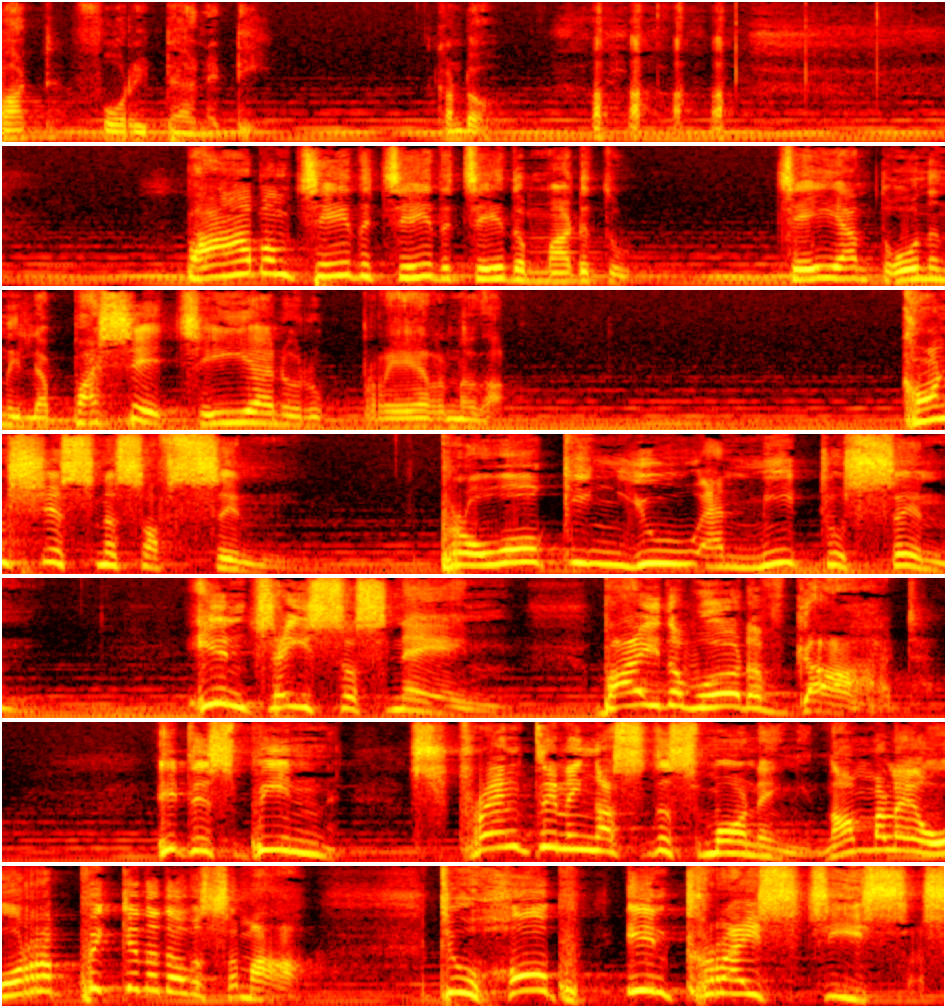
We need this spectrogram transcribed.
but for eternity. കണ്ടോ പാപം ചെയ്ത് ചെയ്ത് ചെയ്ത് മടുത്തു ചെയ്യാൻ തോന്നുന്നില്ല പക്ഷേ ചെയ്യാൻ ഒരു പ്രേരണത consciousness of sin provoking you and me to sin in Jesus name by the word of God. It has been strengthening us this morning. നമ്മളെ ഉറപ്പിക്കുന്ന ദിവസമാ to hope in Christ Jesus.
